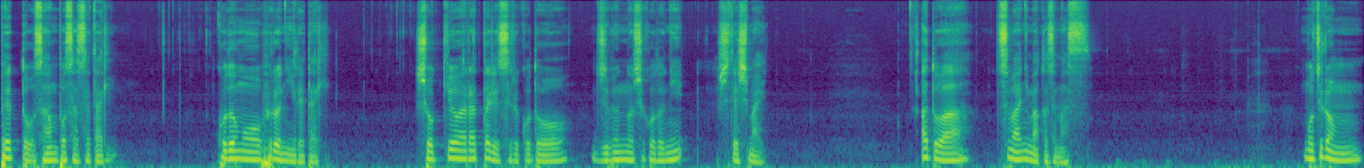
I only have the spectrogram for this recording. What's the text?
ペットを散歩させたり、子供をお風呂に入れたり、食器を洗ったりすることを自分の仕事にしてしまい、あとは妻に任せます。もちろん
